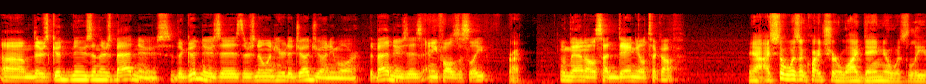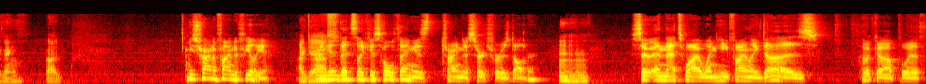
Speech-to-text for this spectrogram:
um, there's good news and there's bad news. The good news is there's no one here to judge you anymore. The bad news is, and he falls asleep. Right. And then all of a sudden, Daniel took off. Yeah, I still wasn't quite sure why Daniel was leaving, but He's trying to find Ophelia. I I guess. mean, that's like his whole thing is trying to search for his daughter. Mm-hmm. So, and that's why when he finally does hook up with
